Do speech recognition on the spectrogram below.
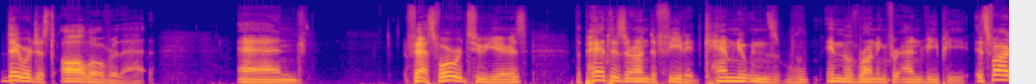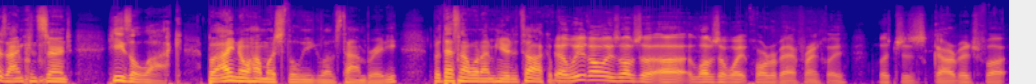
they were just all over that. And fast forward two years, the Panthers are undefeated. Cam Newton's in the running for MVP. As far as I'm concerned, he's a lock. But I know how much the league loves Tom Brady. But that's not what I'm here to talk about. Yeah, league always loves a uh, loves a white quarterback, frankly, which is garbage. But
